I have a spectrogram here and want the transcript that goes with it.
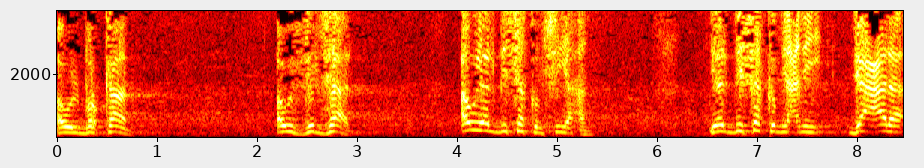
أو البركان أو الزلزال أو يلبسكم شيعا يلبسكم يعني جعل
